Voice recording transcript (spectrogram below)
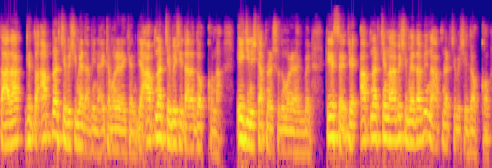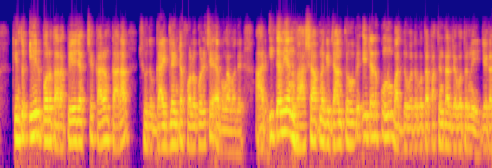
তারা কিন্তু আপনার চেয়ে বেশি মেধাবী না, এটা মনে রাখেন। যে আপনার চেয়ে বেশি তারা দক্ষ না, এই জিনিসটা আপনারা শুধু মনে রাখবেন। ঠিক আছে? যে আপনার চেয়ে না বেশি মেধাবী না আপনার চেয়ে বেশি দক্ষ। কিন্তু এরপরও তারা পেয়ে যাচ্ছে, কারণ তারা শুধু গাইডলাইনটা ফলো করেছে এবং আমাদের। আর ইতালিয়ান ভাষা আপনাকে জানতে হবে এটার কোনো বাধ্যবাধকতা পাতেন্তার জগতে নেই। যেটা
